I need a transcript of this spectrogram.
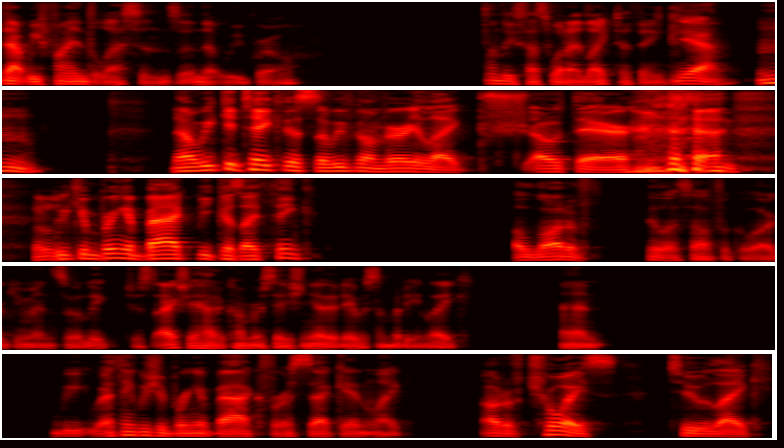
that we find the lessons and that we grow at least that's what i'd like to think Yeah. hmm know? Now we could take this. So we've gone very like psh, out there. Mhm. Totally. we can bring it back because I think a lot of philosophical arguments or like just I actually had a conversation the other day with somebody like and we I think we should bring it back for a second like out of choice to like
